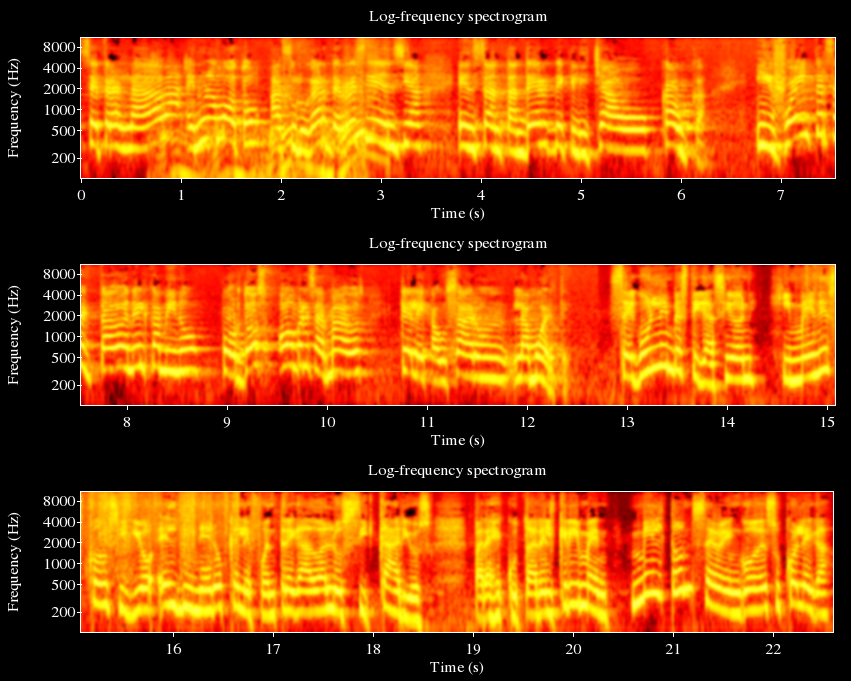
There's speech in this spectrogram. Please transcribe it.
se trasladaba en una moto a su lugar de residencia en Santander de Quilichao, Cauca, y fue interceptado en el camino por dos hombres armados que le causaron la muerte. Según la investigación, Jiménez consiguió el dinero que le fue entregado a los sicarios para ejecutar el crimen. Milton se vengó de su colega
